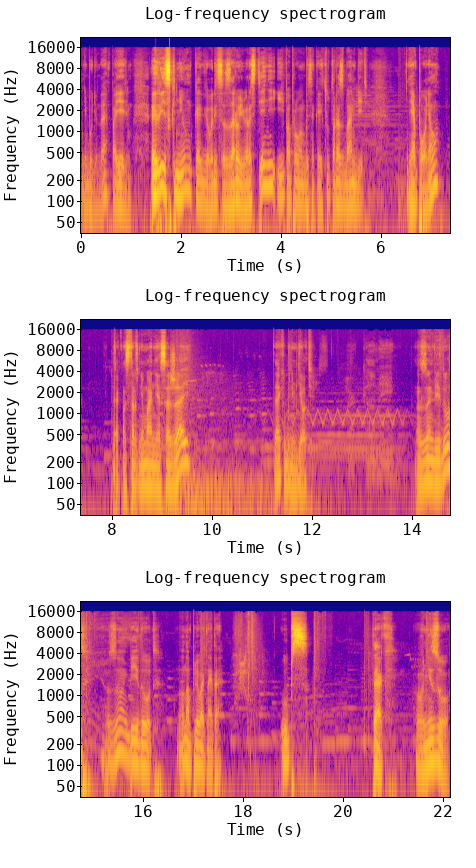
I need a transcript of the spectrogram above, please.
Не будем, да? Поедем Рискнем, как говорится, здоровьем растений И попробуем быстренько их тут разбомбить Я понял Так, на старт внимания сажай. Так и будем делать. Зомби идут Зомби идут. Но нам плевать на это. Упс. Так, внизу.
